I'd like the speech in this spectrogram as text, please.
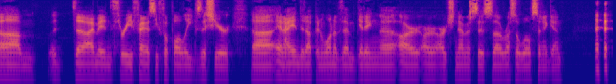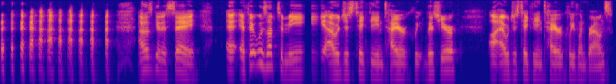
um, the, I'm in three fantasy football leagues this year, uh, and I ended up in one of them getting uh, our our arch nemesis uh, Russell Wilson again. I was gonna say, if it was up to me, I would just take the entire this year. Uh, I would just take the entire Cleveland Browns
